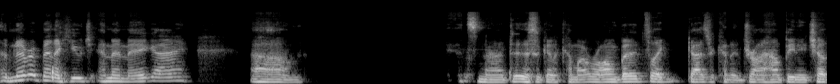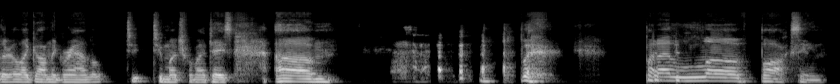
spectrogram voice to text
I've never been a huge MMA guy. Um, it's not. This is going to come out wrong, but it's like guys are kind of dry humping each other, like on the ground. Too too much for my taste. Um, but but I love boxing.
